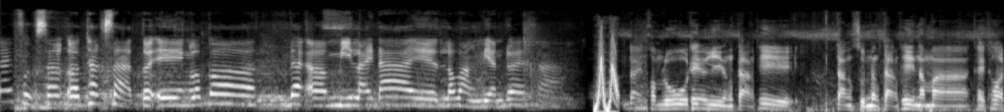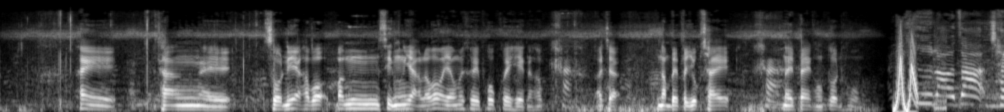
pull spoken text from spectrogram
ได้ฝึกสักเอ่อทักษะตัวเองแล้วก็ได้เอ่อมีรายได้ระหว่างเรียนด้วยค่ะ ได้ความรู้เทคโนโลยีต่างๆ ที่ต่างศูนย์ต่างๆ ที่นำมาถ่ายทอด ให้ทางไอ้โซนนี้ครับเพราะบางสิ่งบางอย่างเราก็ยังไม่เคยพบเคยเห็นนะครับค่ะอาจจะนำไปประยุกต์ใช้ค่ะในแปลงของตนครับผมคือเราจะใช้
